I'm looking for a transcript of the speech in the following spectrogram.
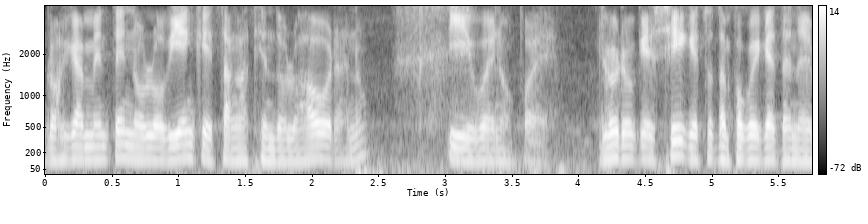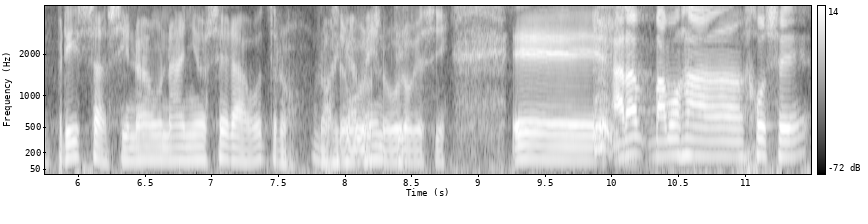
lógicamente no lo bien que están haciéndolo ahora, ¿no? Y bueno, pues yo creo que sí, que esto tampoco hay que tener prisa, si no es un año será otro, lógicamente. Seguro, seguro que sí. Eh, ahora vamos a José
